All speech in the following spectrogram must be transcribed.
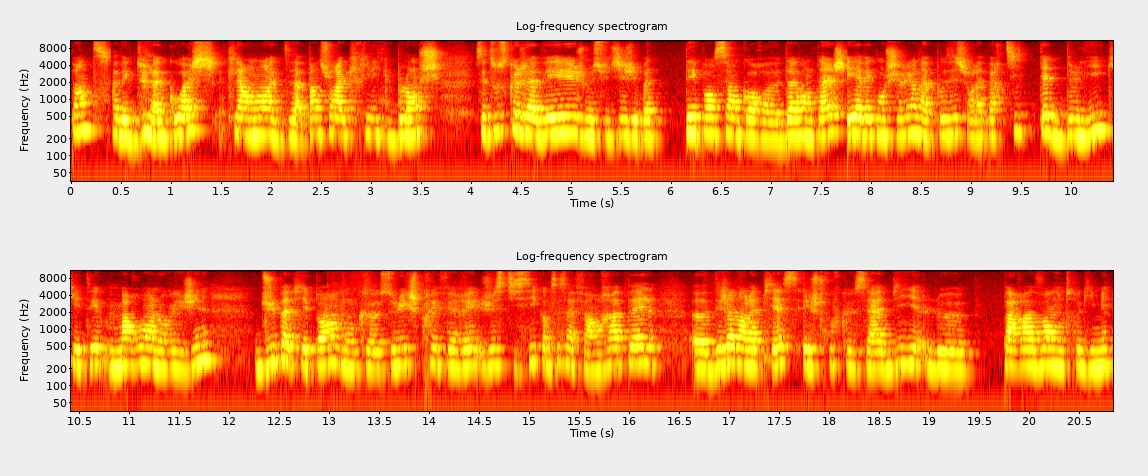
peintes avec de la gouache, clairement avec de la peinture acrylique blanche. C'est tout ce que j'avais, je me suis dit je vais pas dépenser encore euh, davantage et avec mon chéri on a posé sur la partie tête de lit qui était marron à l'origine du papier peint donc euh, celui que je préférais juste ici comme ça ça fait un rappel euh, déjà dans la pièce et je trouve que ça habille le par avant entre guillemets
